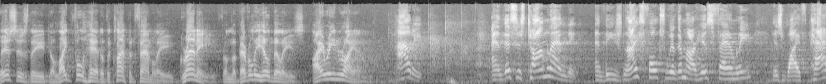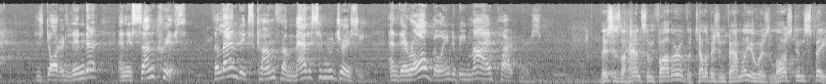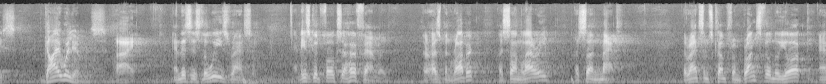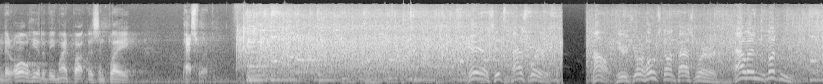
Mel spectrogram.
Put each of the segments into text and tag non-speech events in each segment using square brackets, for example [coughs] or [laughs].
This is the delightful head of the Clampett family, Granny from the Beverly Hillbillies, Irene Ryan. Howdy. And this is Tom Landig. And these nice folks with him are his family, his wife Pat, his daughter Linda, and his son Chris. The Landigs come from Madison, New Jersey, and they're all going to be my partners. This is the handsome father of the television family who is lost in space, Guy Williams. Hi. And this is Louise Ransom. And these good folks are her family her husband Robert, her son Larry, her son Matt. The Ransoms come from Bronxville, New York, and they're all here to be my partners in play Password. Yes, it's Password. Now, here's your host on Password, Allen Ludden.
